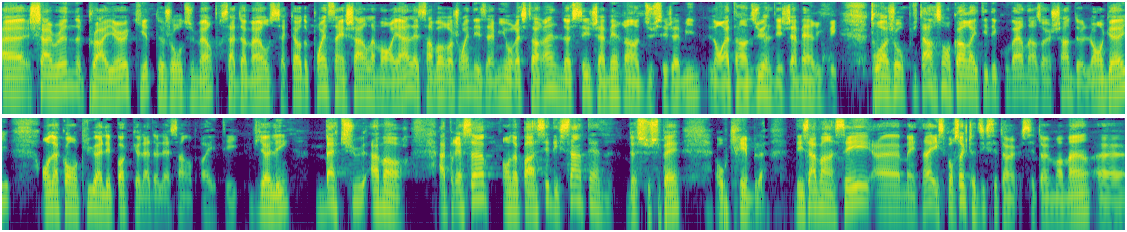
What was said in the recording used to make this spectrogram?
Euh, Sharon Pryor quitte le jour du meurtre sa demeure du secteur de Pointe-Saint-Charles à Montréal. Elle s'en va rejoindre des amis au restaurant. Elle ne s'est jamais rendue. Ses amis l'ont attendue. Elle n'est jamais arrivée. Trois jours plus tard, son corps a été découvert dans un champ de Longueuil. On a conclu à l'époque que l'adolescente a été violée, battue à mort. Après ça, on a passé des centaines de suspects au crible. Des avancées euh, maintenant, et c'est pour ça que je te dis que c'est un c'est un moment euh,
